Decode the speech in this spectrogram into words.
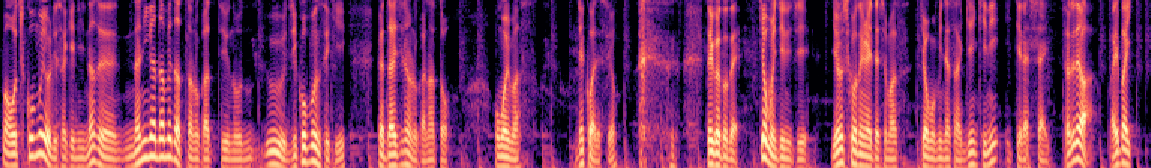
まあ、落ち込むより先になぜ、何がダメだったのかっていうのを、自己分析が大事なのかなと思います。ジャックはですよ。ということで、今日も一日よろしくお願いいたします。今日も皆さん元気にいってらっしゃい。それでは、バイバイ。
